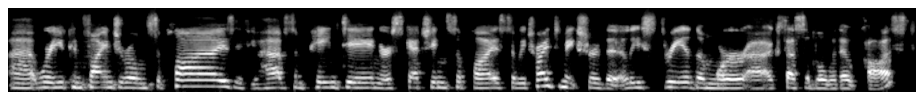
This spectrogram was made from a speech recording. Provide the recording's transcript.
Uh, where you can find your own supplies if you have some painting or sketching supplies. So we tried to make sure that at least three of them were uh, accessible without cost.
